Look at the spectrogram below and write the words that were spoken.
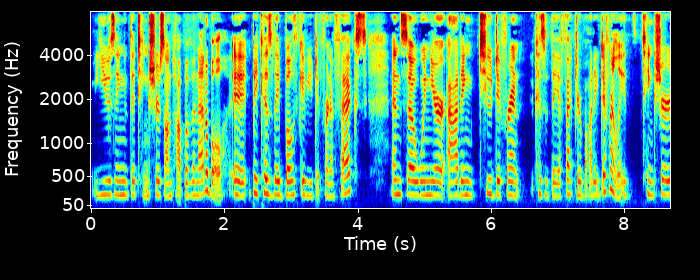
using the tinctures on top of an edible, it, because they both give you different effects, and so when you're adding two different, because they affect your body differently, tinctures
